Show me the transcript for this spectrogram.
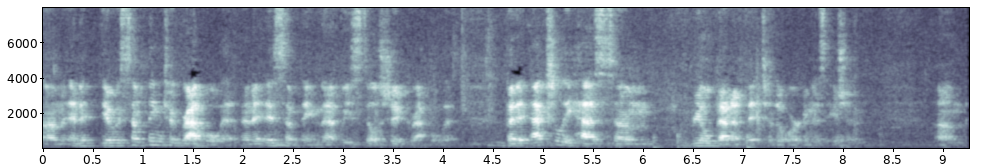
Um, and it, it was something to grapple with, and it is something that we still should grapple with. But it actually has some real benefit to the organization. Um,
